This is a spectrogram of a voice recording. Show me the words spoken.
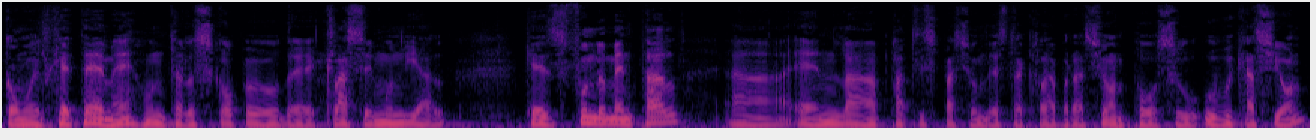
como el GTM, un telescopio de clase mundial, que es fundamental ah, en la participación de esta colaboración por su ubicación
